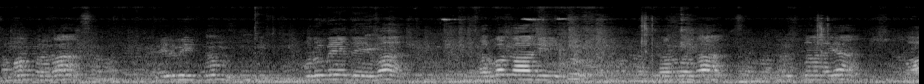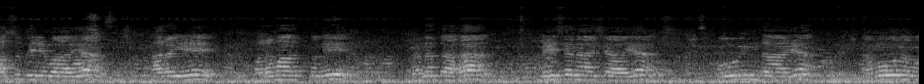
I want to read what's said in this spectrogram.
సమప్రభ నిర్విఘ్నం గురుమే దేవ సర్వకార్యేషు సర్వదా కృష్ణాయ వాసుదేవాయ హరయే పరమాత్మనే ప్రణత క్లేశనాశాయ గోవిందాయ నమో నమ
